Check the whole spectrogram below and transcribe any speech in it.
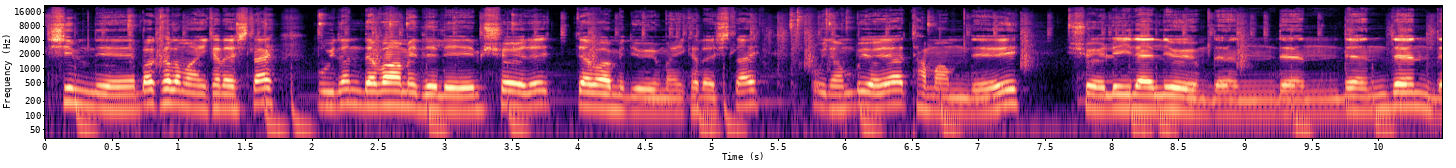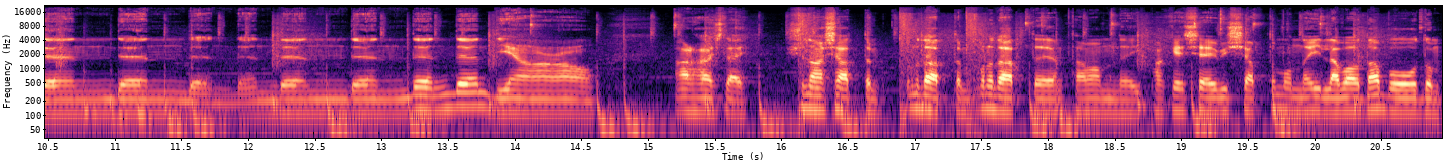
Şimdi bakalım arkadaşlar. Buradan devam edelim. Şöyle devam ediyorum arkadaşlar. Buradan bu yoya tamamdır. Şöyle ilerliyorum. Dın dın dın dın dın dın dın dın dın dın dın dın diyav. Arkadaşlar şunu aşağı attım. Bunu da attım. Bunu da attım. Tamamdır. Paket servis yaptım. Onları lavada boğdum.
